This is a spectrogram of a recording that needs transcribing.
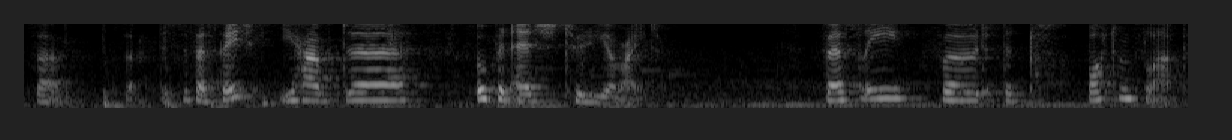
So, so this is the first page. You have the open edge to your right. Firstly, fold the bottom flap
